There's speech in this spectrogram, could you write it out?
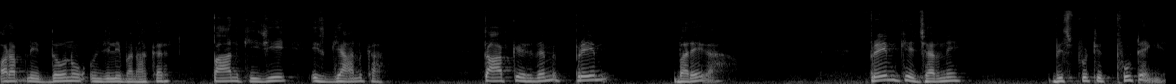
और अपनी दोनों उंजली बनाकर पान कीजिए इस ज्ञान का। तो आपके हृदय में प्रेम भरेगा। प्रेम के झरने विस्फुटित फूटेंगे।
